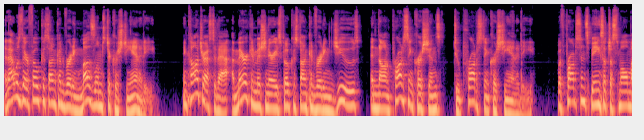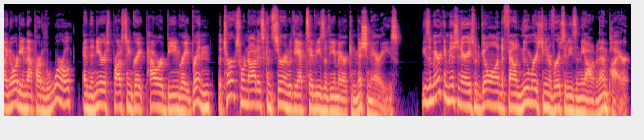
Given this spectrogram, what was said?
and that was their focus on converting Muslims to Christianity. In contrast to that, American missionaries focused on converting Jews and non Protestant Christians to Protestant Christianity. With Protestants being such a small minority in that part of the world, and the nearest Protestant great power being Great Britain, the Turks were not as concerned with the activities of the American missionaries. These American missionaries would go on to found numerous universities in the Ottoman Empire,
